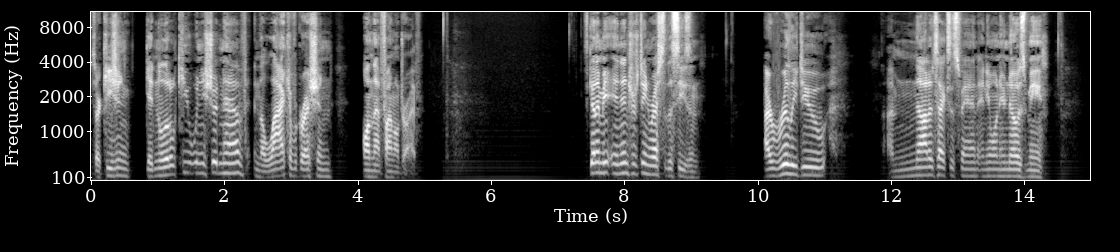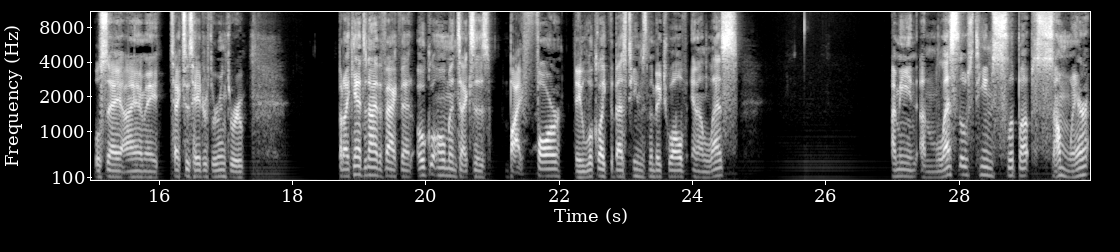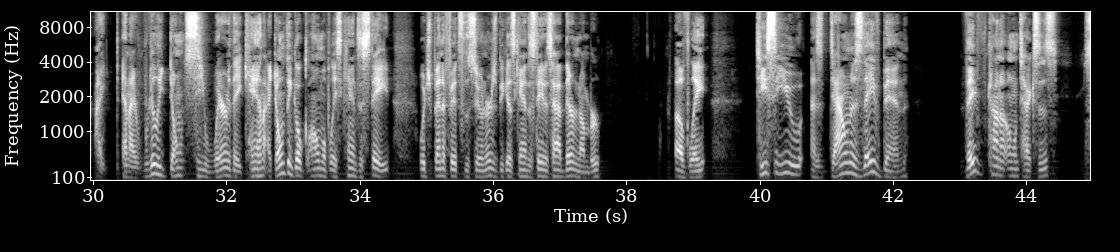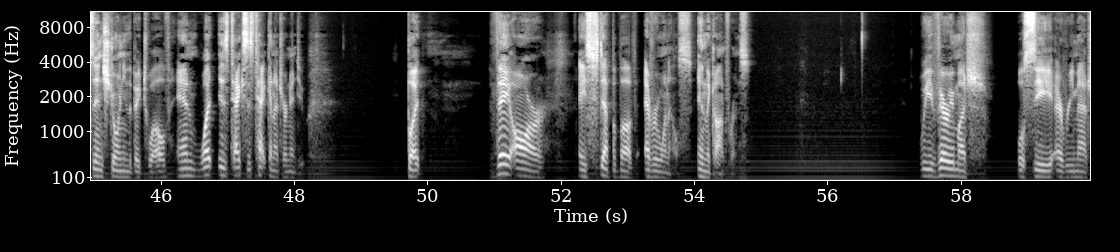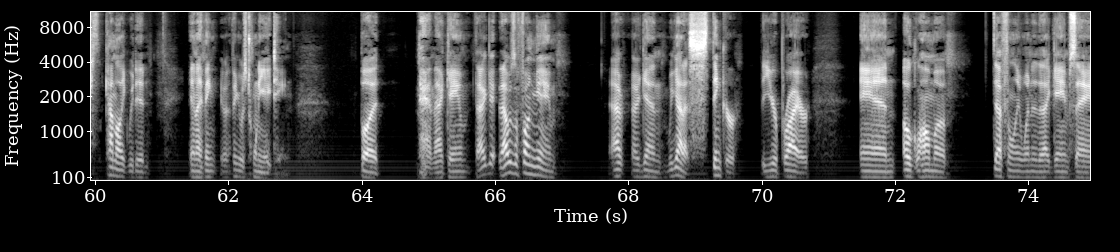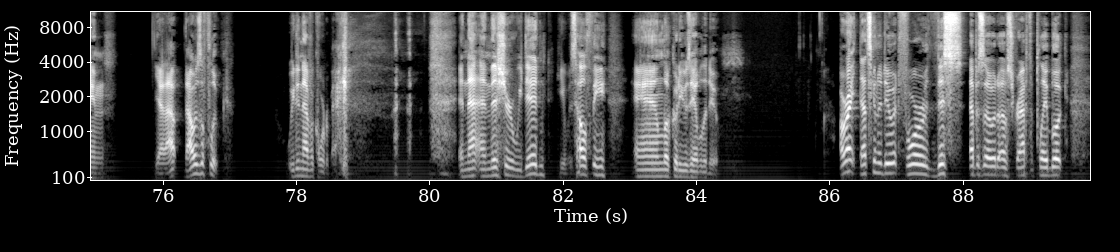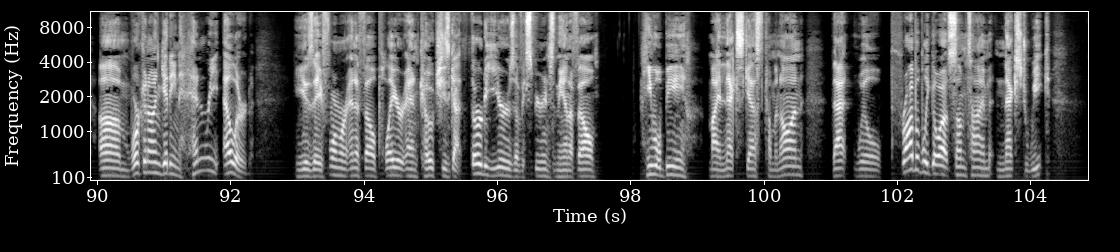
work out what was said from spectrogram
Sarkisian getting a little cute when you shouldn't have and the lack of aggression on that final drive. It's going to be an interesting rest of the season. I really do I'm not a Texas fan. Anyone who knows me will say I am a Texas hater through and through. But I can't deny the fact that Oklahoma and Texas, by far, they look like the best teams in the Big 12. And unless, I mean, unless those teams slip up somewhere, I and I really don't see where they can. I don't think Oklahoma plays Kansas State, which benefits the Sooners because Kansas State has had their number of late. TCU, as down as they've been, they've kind of owned Texas since joining the Big 12. And what is Texas Tech going to turn into? But they are a step above everyone else in the conference. We very much will see a rematch, kind of like we did, and I think I think it was 2018. But man, that game that that was a fun game. Again, we got a stinker the year prior, and Oklahoma definitely went into that game saying, "Yeah, that that was a fluke. We didn't have a quarterback." and that and this year we did. He was healthy, and look what he was able to do. All right, that's going to do it for this episode of Scrap the Playbook. Um, working on getting Henry Ellard. He is a former NFL player and coach. He's got 30 years of experience in the NFL. He will be my next guest coming on. That will probably go out sometime next week.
